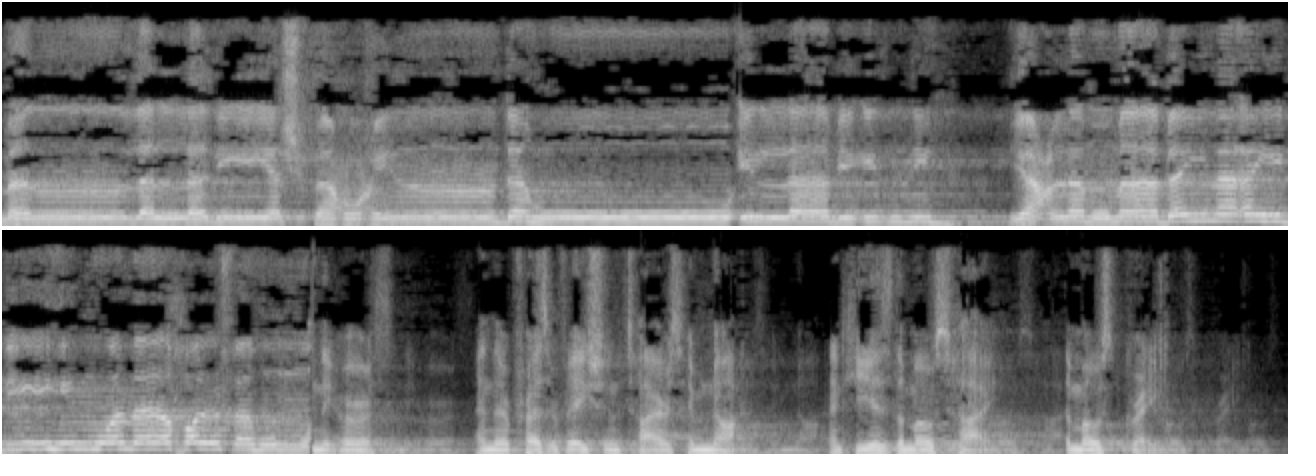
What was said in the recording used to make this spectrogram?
من ذا الذي يشفع عنده الا باذنه يعلم ما بين ايديهم وما خلفهم In the earth, and their preservation tires him not, and he is the Most High, the Most Great.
